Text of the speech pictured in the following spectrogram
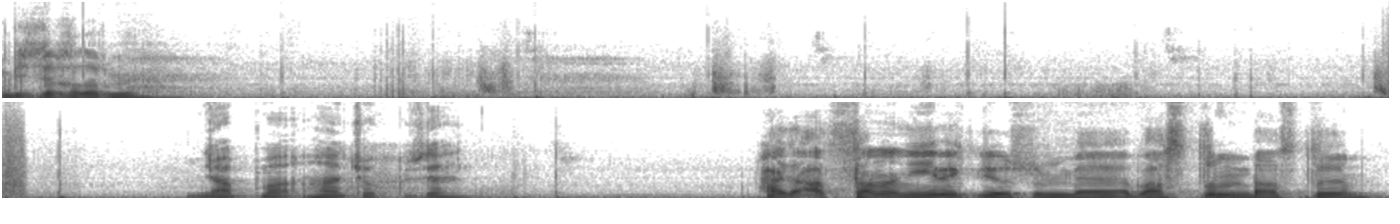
Bizde kalır mı? Yapma. Ha çok güzel. Hadi atsana niye bekliyorsun be? Bastım bastım.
